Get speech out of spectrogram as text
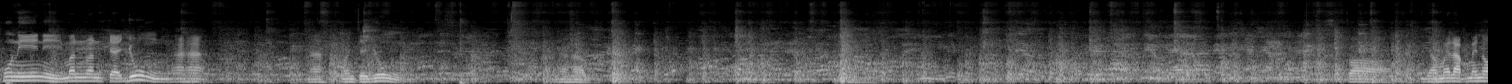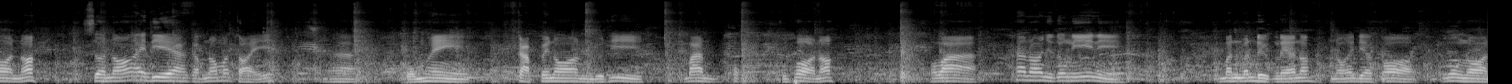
พรุ่งนี้นี่มันมันจะยุ่งนะฮะนะมันจะยุ่งนะครับก็ยังไม่หลับไม่นอนเนาะส่วนน้องไอเดียกับน้องมาต่อยนะฮะผมให้ กลับไปนอนอยู่ที่บ้านคุณพ่อเนาะเพราะว่าถ้านอนอยู่ตรงนี้นี่ มันมันดึกแล้วเนาะน้องไอเดียก็ง่วงนอน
